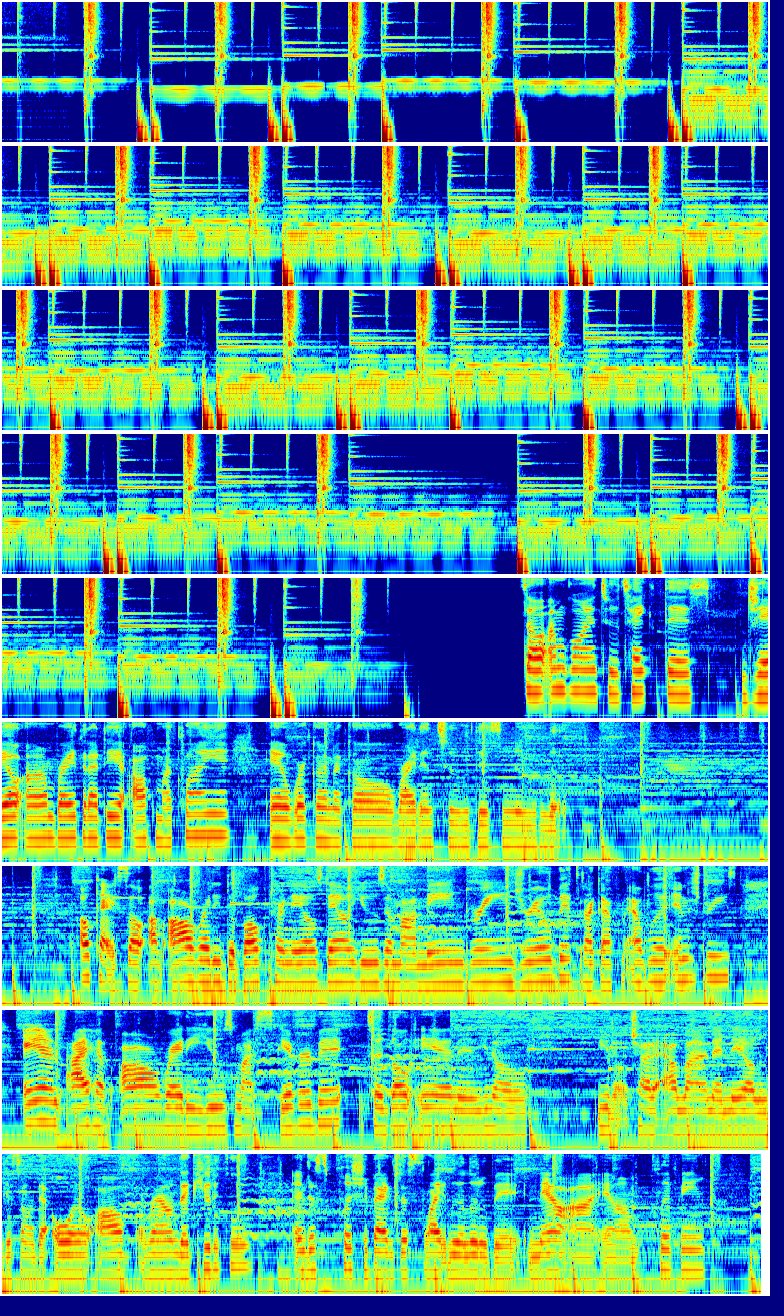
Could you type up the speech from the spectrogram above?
So I'm going to take this gel ombre that I did off my client and we're going to go right into this new look. Okay, so I've already debulked her nails down using my mean green drill bit that I got from Atwood Industries. And I have already used my skiver bit to go in and, you know, you know, try to outline that nail and get some of that oil off around that cuticle and just push it back just slightly a little bit. Now I am clipping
